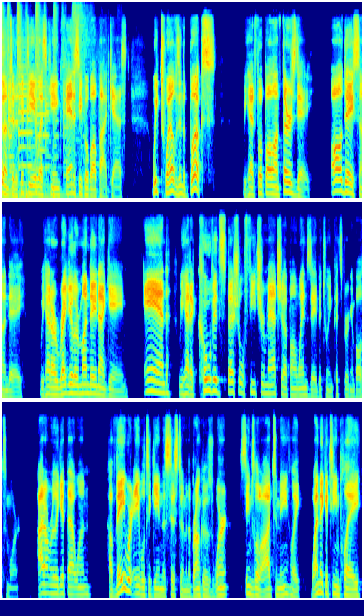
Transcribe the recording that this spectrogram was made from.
Welcome to the 58 West King Fantasy Football Podcast. Week 12 is in the books. We had football on Thursday, all day Sunday. We had our regular Monday night game, and we had a COVID special feature matchup on Wednesday between Pittsburgh and Baltimore. I don't really get that one. How they were able to game the system and the Broncos weren't seems a little odd to me. Like, why make a team play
